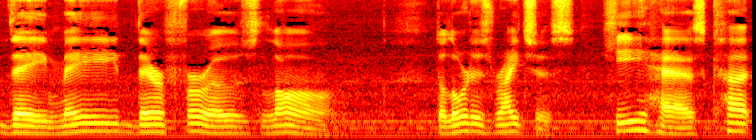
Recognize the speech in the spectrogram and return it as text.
They made their furrows long. The Lord is righteous. He has cut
